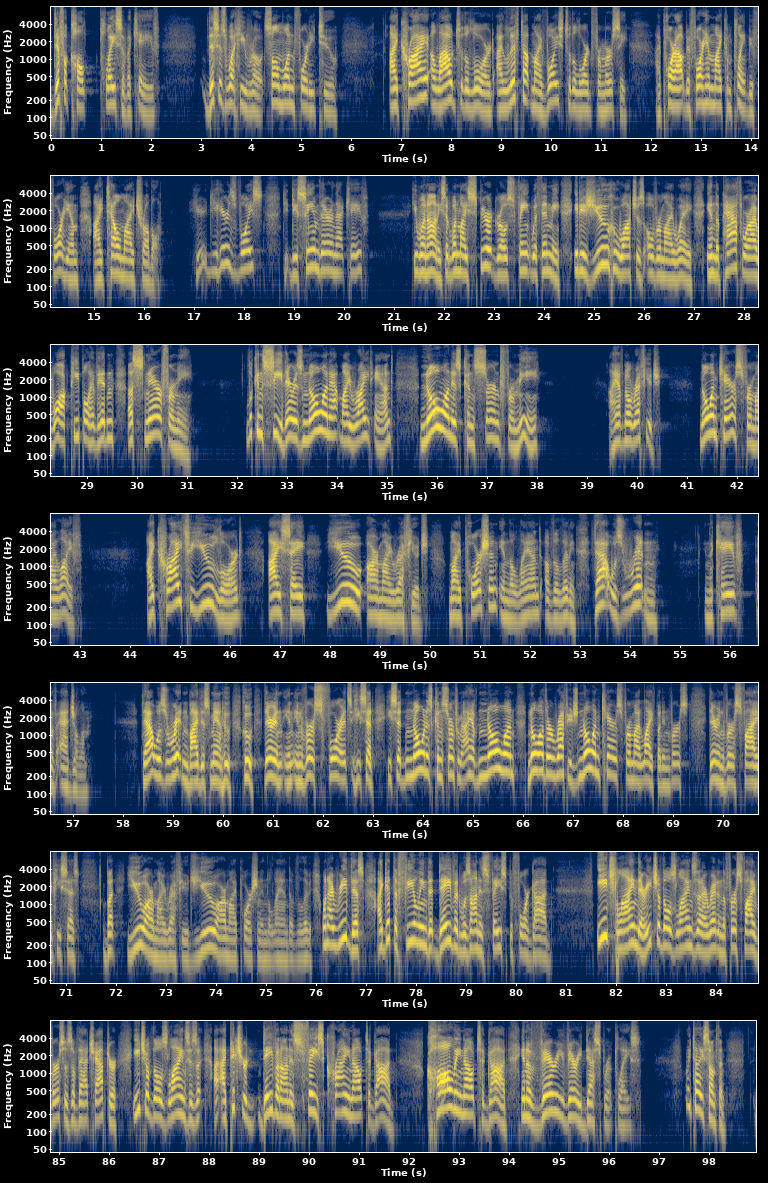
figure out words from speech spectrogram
difficult place of a cave. This is what he wrote Psalm 142. I cry aloud to the Lord. I lift up my voice to the Lord for mercy. I pour out before him my complaint. Before him, I tell my trouble. do you hear his voice? Do, you see him there in that cave? He went on. He said, When my spirit grows faint within me, it is you who watches over my way. In the path where I walk, people have hidden a snare for me. Look and see, there is no one at my right hand no one is concerned for me. I have no refuge. No one cares for my life. I cry to you, Lord. I say, You are my refuge, my portion in the land of the living. That was written in the cave of Adullam. That was written by this man who, who there in, in, in verse 4, it's, he, said, he said, No one is concerned for me. I have no one, no other refuge. No one cares for my life. But in verse, there in verse 5, he says, But you are my refuge. You are my portion in the land of the living. When I read this, I get the feeling that David was on his face before God. Each line there, each of those lines that I read in the first five verses of that chapter, each of those lines is, a, I, I picture David on his face crying out to God, calling out to God in a very, very desperate place. Let me tell you something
